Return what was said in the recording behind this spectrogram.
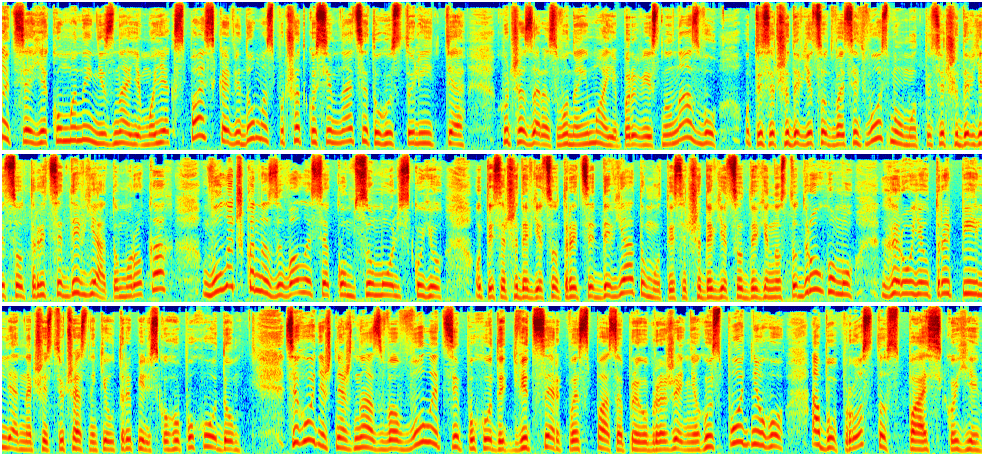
Вулиця, яку ми нині знаємо як Спаська, відома з початку 17 століття. Хоча зараз вона і має первісну назву у 1928-1939 роках вуличка називалася Комсомольською. У 1939-1992 героїв Трипілля на честь учасників Трипільського походу. Сьогоднішня ж назва вулиці походить від церкви Спаса Преображення Господнього або просто Спаської.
